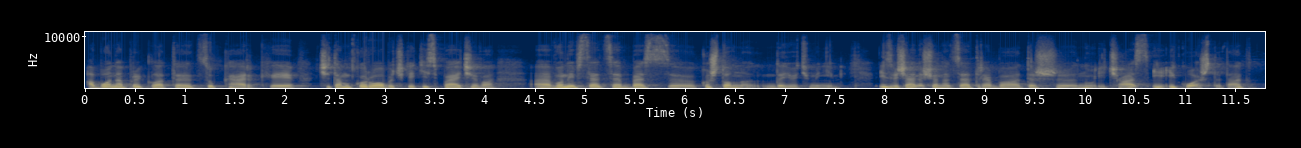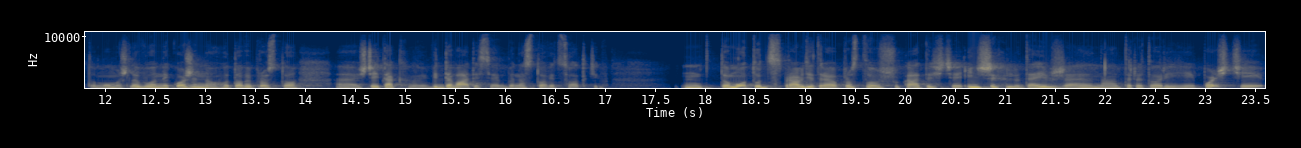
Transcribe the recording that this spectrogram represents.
або, наприклад, цукерки, чи там коробочки, якісь печива, вони все це безкоштовно дають мені. І звичайно, що на це треба теж ну, і час, і, і кошти. Так? Тому, можливо, не кожен готовий просто ще й так віддаватися якби на 100%. Тому тут справді треба просто шукати ще інших людей вже на території Польщі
